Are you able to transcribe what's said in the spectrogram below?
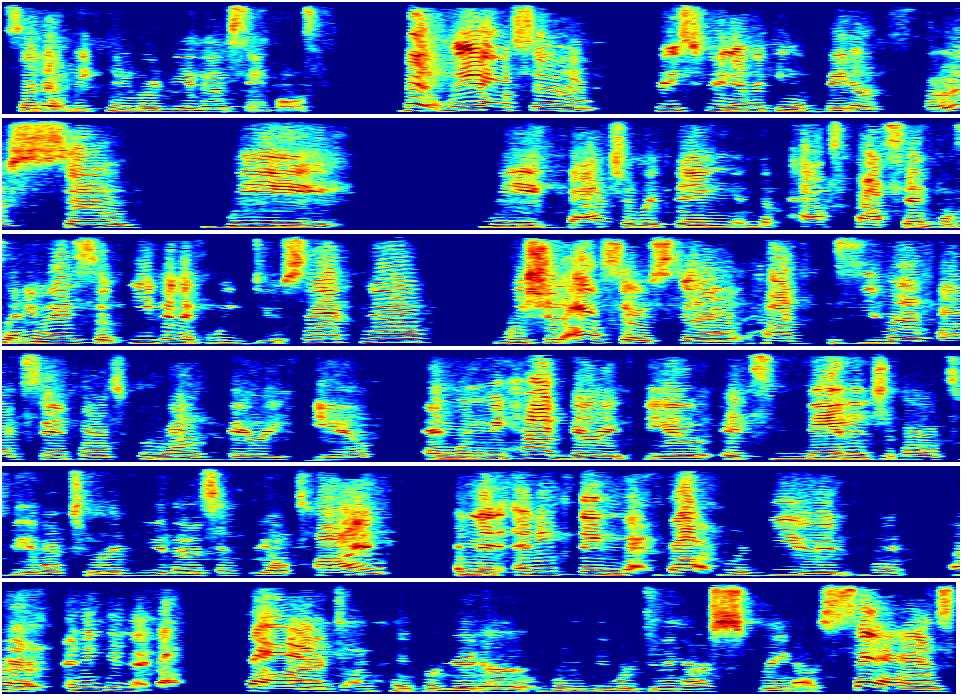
so that we can review those samples. But we also pre-screen everything with VADR first, so we we batch everything in the past past samples anyway. So even if we do select no, we should also still have zero flag samples or very few and when we have very few, it's manageable to be able to review those in real time. And then anything that got reviewed, uh, anything that got flagged on HiPerGator when we were doing our screen ourselves,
